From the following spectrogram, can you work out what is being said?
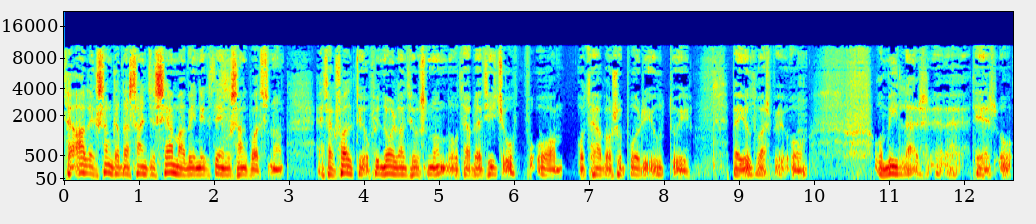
til Alex sangen der sangen sama vinnig dem sangbalsen. Ta kvalitet opp i Norrlandhusen, og ta ble tidsi opp, og og det var så både ut og i Bejutvarsby og, og Milar uh, der, og,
